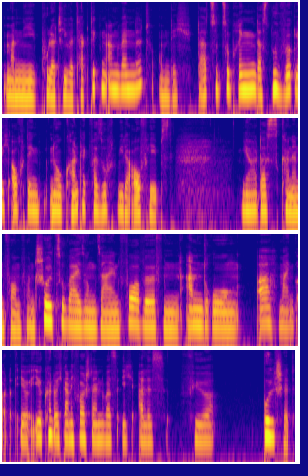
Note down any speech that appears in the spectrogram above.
manipulative Taktiken anwendet, um dich dazu zu bringen, dass du wirklich auch den No-Contact-Versuch wieder aufhebst. Ja, das kann in Form von Schuldzuweisungen sein, Vorwürfen, Androhungen. Ach mein Gott, ihr, ihr könnt euch gar nicht vorstellen, was ich alles für Bullshit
